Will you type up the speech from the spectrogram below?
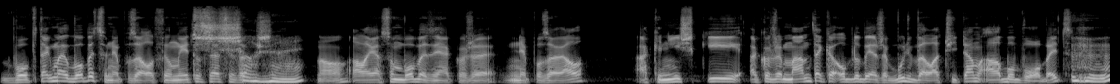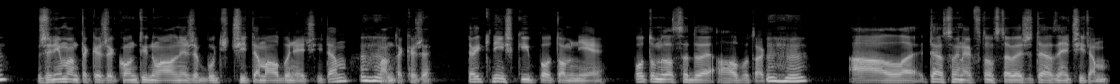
vo, takmer vôbec som nepozeral filmy. Je to. Čože? No, ale ja som vôbec nejako, že nepozeral. A knižky, akože mám také obdobia, že buď veľa čítam, alebo vôbec. Mhm. Že nemám také, že kontinuálne, že buď čítam, alebo nečítam. Mhm. Mám také, že tri knižky, potom nie. Potom zase dve, alebo tak. Mhm. Ale teraz som inak v tom stave, že teraz nečítam.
